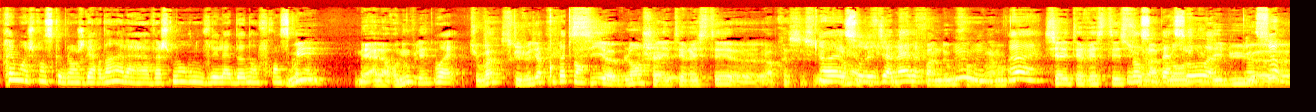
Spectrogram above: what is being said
Après, moi, je pense que Blanche Gardin, elle a vachement renouvelé la donne en France quand même. Mais elle a renouvelé. Ouais. Tu vois ce que je veux dire? Complètement. Si euh, Blanche a été restée, euh, après, c'est c'est Ouais, vraiment, sur le plus, je Jamel. suis fan de ouf, hein, Mmh, vraiment. ouais. Si elle était restée sur Dans la perso, Blanche du début, euh,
